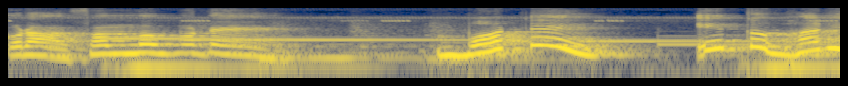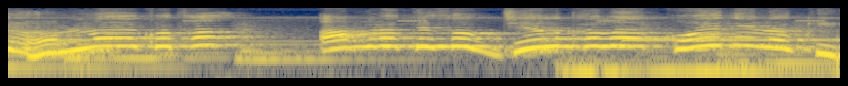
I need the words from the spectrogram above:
করা অসম্ভব বটে। বটে? এ তো ভারী অন্যায় কথা। আমরা কি সব জেলখানায় কয়েদি নাকি?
